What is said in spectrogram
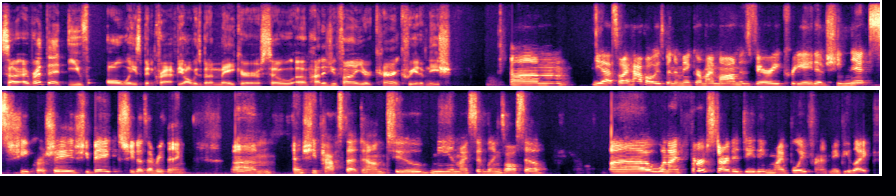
so I read that you've always been crafty, always been a maker. So um, how did you find your current creative niche? Um, yeah, so I have always been a maker. My mom is very creative. She knits, she crochets, she bakes, she does everything. Um, and she passed that down to me and my siblings also. Uh, when I first started dating my boyfriend, maybe like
